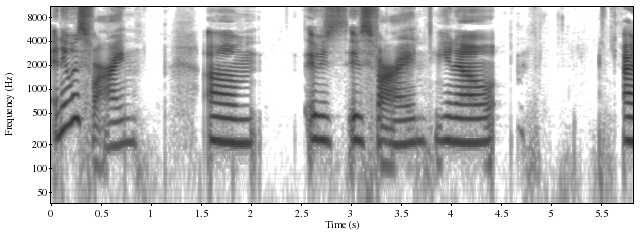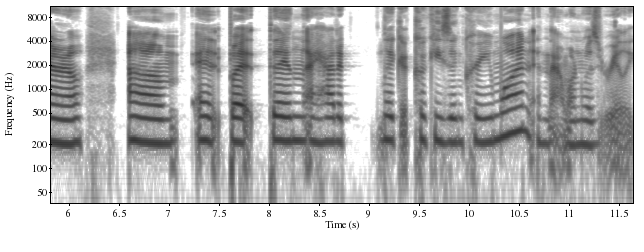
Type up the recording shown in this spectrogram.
and it was fine. Um it was it was fine, you know. I don't know. Um and but then I had a like a cookies and cream one and that one was really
